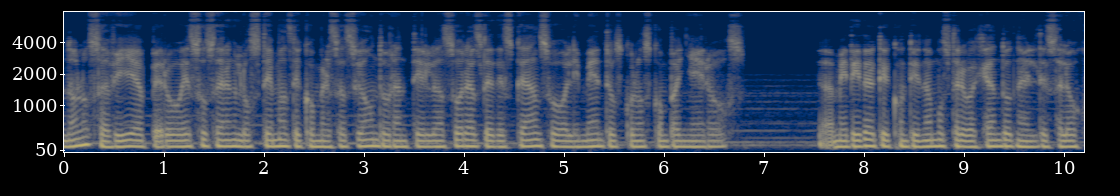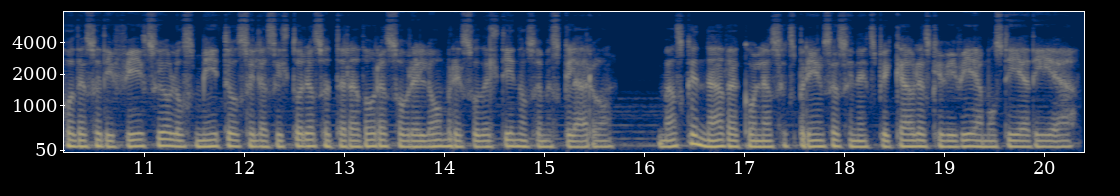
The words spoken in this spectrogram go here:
No lo sabía, pero esos eran los temas de conversación durante las horas de descanso o alimentos con los compañeros. A medida que continuamos trabajando en el desalojo de ese edificio, los mitos y las historias aterradoras sobre el hombre y su destino se mezclaron más que nada con las experiencias inexplicables que vivíamos día a día.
